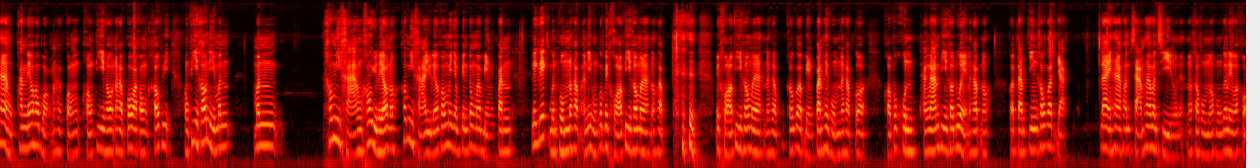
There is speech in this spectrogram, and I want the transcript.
ห้าหกพันแล้วเขาบอกนะครับของของพี่เขานะครับ เพราะว่าของเขาพี่ของพี่เขานี่มันมันเขามีขาของเขาอยู่แล้วเนาะเขามีขาอยู่แล้วเขาไม่จำเป็นต้องมาแบ่งปันเล็ก ๆ เหมือนผมนะครับ อันนี้ผมก็ไปขอพี่เขามานะครับ ไปขอพี่เขามานะครับเขาก็แบ่งปันให้ผมนะครับ ก็ขอบพระคุณทางร้านพี่เขาด้วยนะครับเนาะก็ตามจริงเขาก็อยากได้ห้าพันสามห้าพันสี่นู่นนะนะครับผมเนาะผมก็เลยว่าขอ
